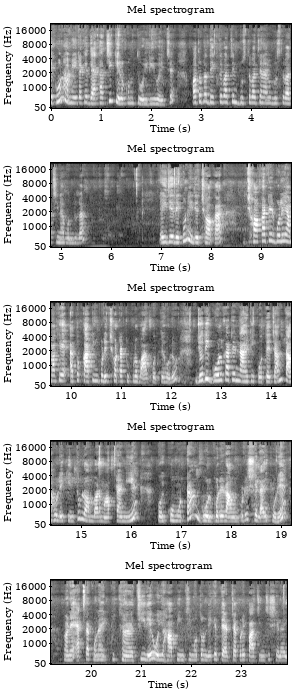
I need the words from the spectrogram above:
দেখুন, আমি এটাকে দেখাচ্ছি কীরকম তৈরি হয়েছে। কতটা দেখতে পাচ্ছেন, বুঝতে পারছেন আমি বুঝতে পারছি না বন্ধুরা। এই যে দেখুন, এই যে ছকাট। ছকাটের বলেই আমাকে এত কাটিং করে ছটা টুকরো বার করতে হলো। যদি গোল কাটের নাইটি করতে চান, তাহলে কিন্তু লম্বার মাপটা নিয়ে ওই কোমরটা গোল করে, রাউন্ড করে, সেলাই করে মানে একটা কোনা একটু চিরে ওই হাফ ইঞ্চি মতন রেখে তেরচা করে পাঁচ ইঞ্চি সেলাই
